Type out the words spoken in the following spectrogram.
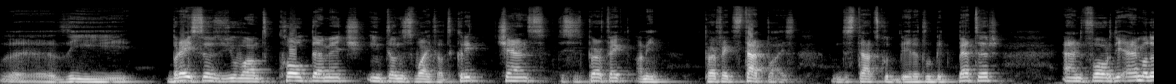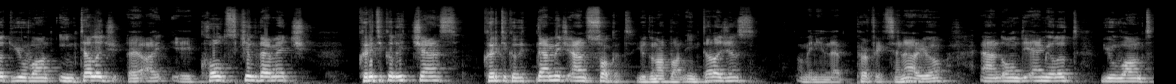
uh, the braces, you want cold damage, Intelligence Vitality crit chance. This is perfect. I mean, perfect stat wise. The stats could be a little bit better and for the amulet you want intelligent uh, uh, cold skill damage critical hit chance critical hit damage and socket. You do not want intelligence i mean in a perfect scenario. And on the amulet you want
